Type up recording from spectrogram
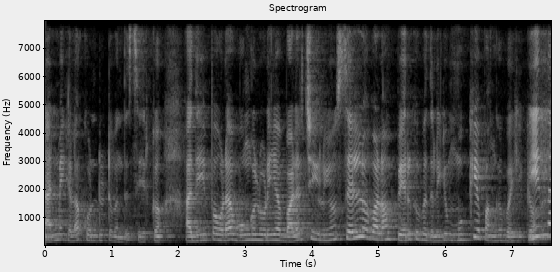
நன்மைகளை கொண்டு கொண்டுட்டு வந்து சேர்க்கும். அதே போல் உங்களுடைய வளர்ச்சியிலையும் செல்வ வளம் பெருகுவதிலையும் முக்கிய பங்கு வகிக்கும். இந்த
